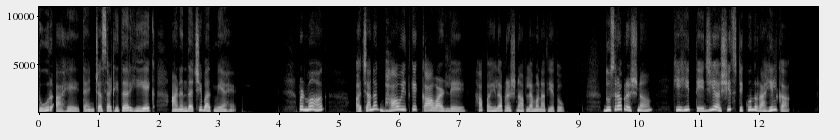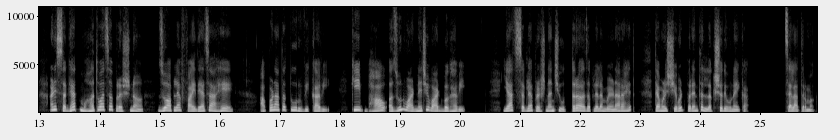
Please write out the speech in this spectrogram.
तूर आहे त्यांच्यासाठी तर ही एक आनंदाची बातमी आहे. पण मग अचानक भाव इतके का वाढले हा पहिला प्रश्न आपल्या मनात येतो. दुसरा प्रश्न की ही तेजी अशीच टिकून राहील का? आणि सगळ्यात महत्त्वाचा प्रश्न जो आपल्या फायद्याचा आहे आपण आता तूर विकावी की भाव अजून वाढण्याची वाट बघावी? याच सगळ्या प्रश्नांची उत्तरं आज आपल्याला मिळणार आहेत त्यामुळे शेवटपर्यंत लक्ष देऊ नये का? चला तर मग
